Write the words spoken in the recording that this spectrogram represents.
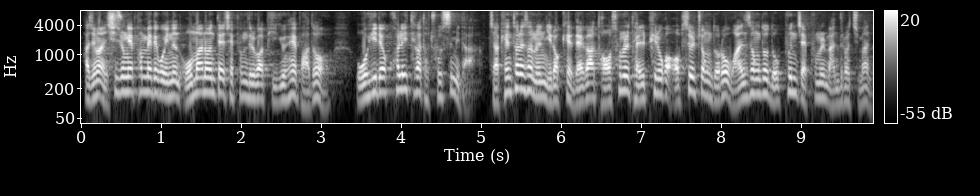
하지만 시중에 판매되고 있는 5만원대 제품들과 비교해봐도 오히려 퀄리티가 더 좋습니다. 자, 캔턴에서는 이렇게 내가 더 손을 댈 필요가 없을 정도로 완성도 높은 제품을 만들었지만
